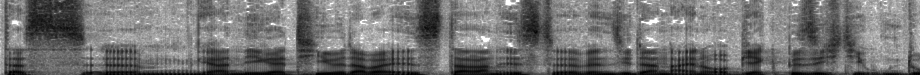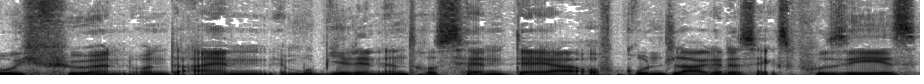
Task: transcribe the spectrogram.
das ähm, ja, Negative dabei ist, daran ist, äh, wenn Sie dann eine Objektbesichtigung durchführen und ein Immobilieninteressent, der ja auf Grundlage des Exposés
